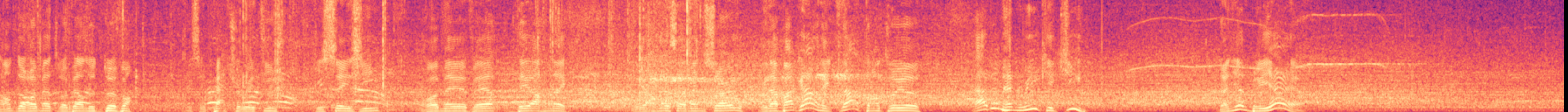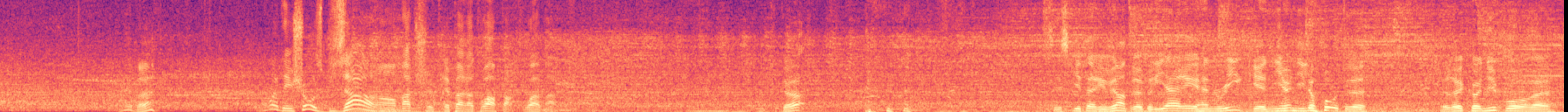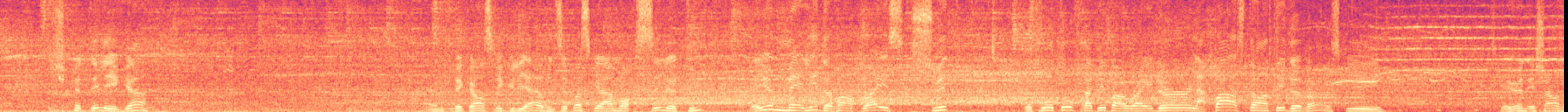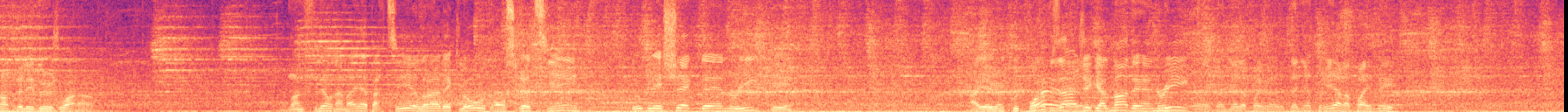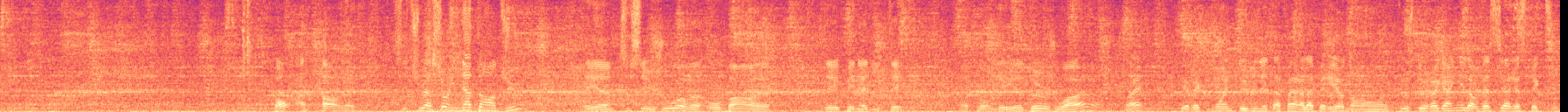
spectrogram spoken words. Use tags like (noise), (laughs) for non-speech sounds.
Tente de remettre vers le devant. Et c'est Pacioretty qui saisit, remet vers Desharnais. Desharnais s'amène seul. Et la bagarre éclate entre euh, Adam Henrique et qui? Daniel Brière. Eh ben, on voit des choses bizarres en match préparatoire parfois, Marc. En tout cas, (laughs) c'est ce qui est arrivé entre Brière et Henry, que ni un ni l'autre reconnu pour euh, jeter les gants à une fréquence régulière. Je ne sais pas ce qui a amorcé le tout. Il y a eu une mêlée devant Price suite au poteau frappé par Ryder, la passe tentée devant. Est-ce qu'il y a eu un échange entre les deux joueurs? Devant le filet, on a maille à partir l'un avec l'autre. On se retient. Double échec de Henry. Ah, il y a eu un coup de poing Ouais. visage également de Henry. Daniel, a pas- Daniel Brière n'a pas aimé. Bon, alors, euh, situation inattendue et un petit séjour euh, au banc euh, des pénalités pour les deux joueurs. Ouais. Puis avec moins de deux minutes à faire à la période, ont tous deux regagné leur vestiaire respectif.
